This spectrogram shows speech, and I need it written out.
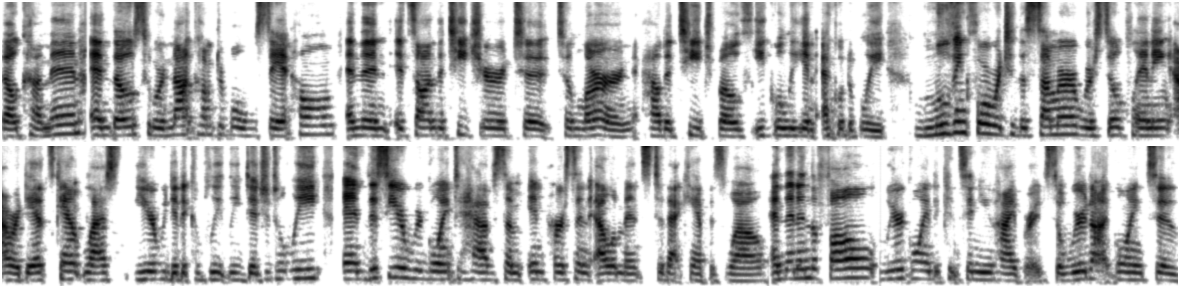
they'll come in and those who are not comfortable will stay at home. And then it's on the teacher to, to learn how to teach both equally and equitably. Moving forward to the summer, we're still planning our dance camp. Last year, we did it completely digitally. And this year, we're going to have some in-person elements to that camp as well. And then in the fall, we're going to continue hybrid. So we're not going to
